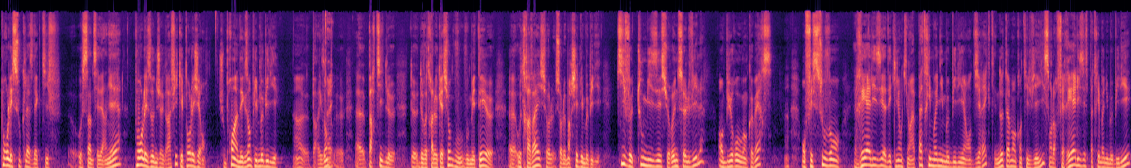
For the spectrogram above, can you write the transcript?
pour les sous-classes d'actifs au sein de ces dernières, pour les zones géographiques et pour les gérants. Je vous prends un exemple immobilier. Hein, euh, par exemple, euh, euh, partie de, votre allocation que vous, vous mettez au travail sur le, sur le marché de l'immobilier. Qui veut tout miser sur une seule ville, en bureau ou en commerce On fait souvent réaliser à des clients qui ont un patrimoine immobilier en direct, et notamment quand ils vieillissent, on leur fait réaliser ce patrimoine immobilier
